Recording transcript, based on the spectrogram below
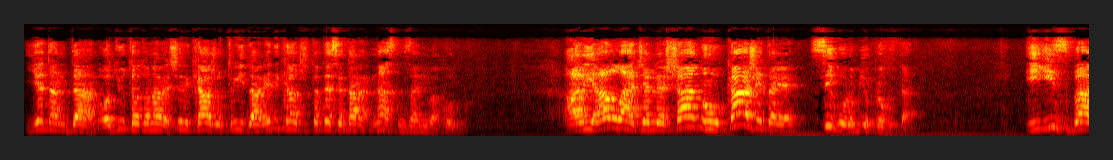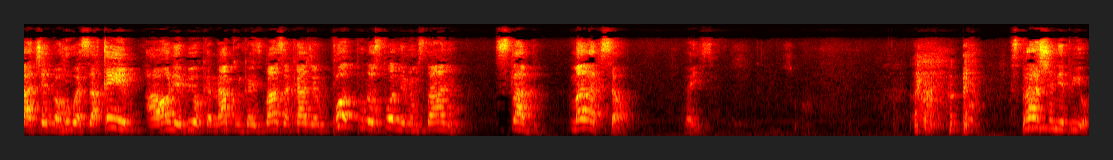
jedan dan, od jutra do naveć, jedni kažu tri dana, jedni kažu 40 dana, nas ne zanima koliko. Ali Allah Đelešanu kaže da je sigurno bio progutan. I izbačen va huve saqim, a on je bio kad nakon ga izbaca, kaže, u potpuno sklonjenom stanju, slab, malaksao. Na ise. Spašen je bio.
